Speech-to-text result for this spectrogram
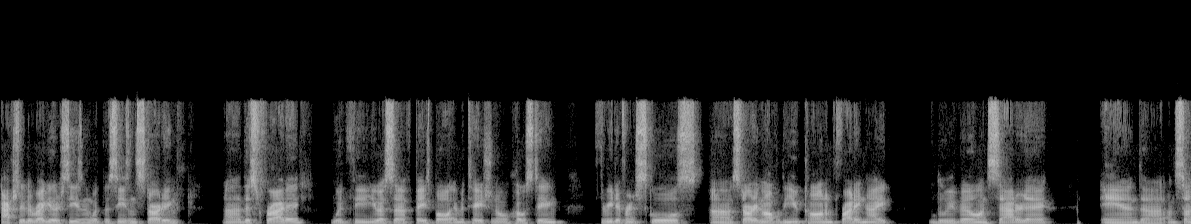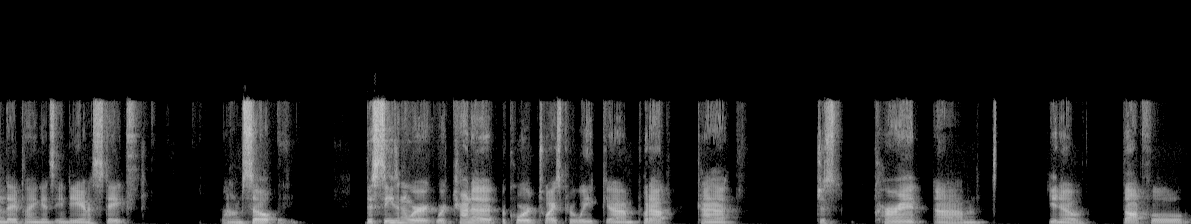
actually the regular season, with the season starting uh, this Friday with the USF Baseball Invitational hosting three different schools, uh, starting off with the UConn on Friday night, Louisville on Saturday, and uh, on Sunday playing against Indiana State. Um, so this season we're we're trying to record twice per week, um, put out kind of just current, um, you know, thoughtful,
